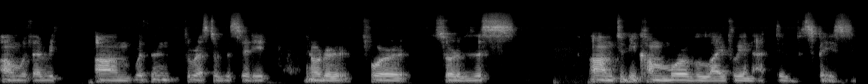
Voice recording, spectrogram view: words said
um, with every um, within the rest of the city in order for sort of this um, to become more of a lively and active space.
